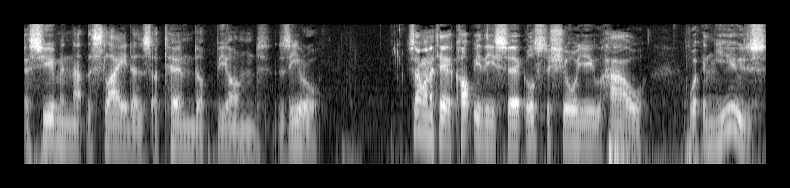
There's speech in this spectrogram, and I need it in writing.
assuming that the sliders are turned up beyond zero. So I'm going to take a copy of these circles to show you how we can use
